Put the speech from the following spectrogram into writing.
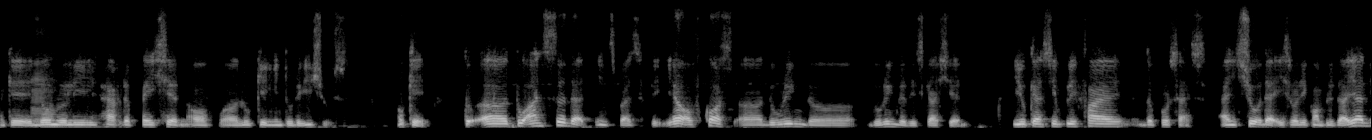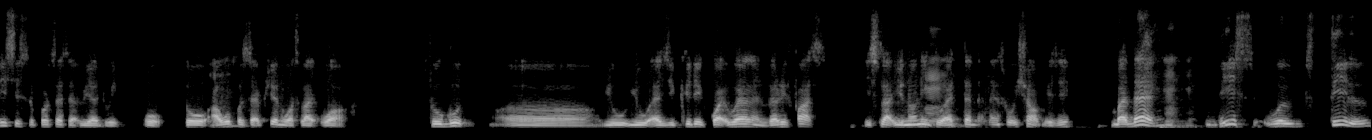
okay mm. don't really have the patience of uh, looking into the issues okay to, uh, to answer that in specific yeah of course uh, during the during the discussion you can simplify the process and show that it's already completed. Yeah, this is the process that we are doing. Oh, so our mm-hmm. perception was like, wow, so good. Uh, you you execute it quite well and very fast. It's like you don't need to mm-hmm. attend the next workshop, you see. But then mm-hmm. this will still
